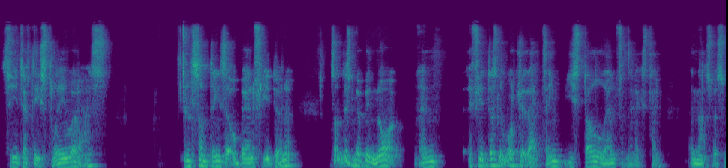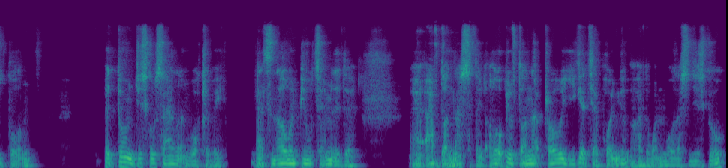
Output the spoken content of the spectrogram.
So you'd have to explain what it is. And some things that will benefit you doing it. Sometimes maybe not. And if it doesn't work at that time, you still learn for the next time. And that's what's important. But don't just go silent and walk away. That's another one people tell me to do. Uh, I've done this. I think a lot of people have done that. Probably you get to a point point, you go, oh, I don't want more of this and just go.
